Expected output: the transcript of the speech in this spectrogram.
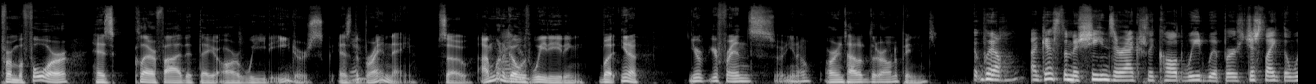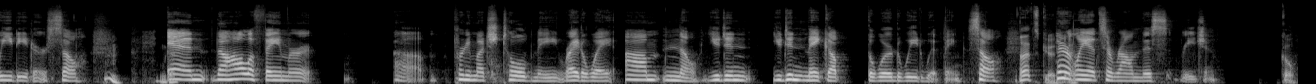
from before has clarified that they are weed eaters as the brand name. So I'm going to go know. with weed eating, but you know, your your friends, you know, are entitled to their own opinions. Well, I guess the machines are actually called weed whippers, just like the weed eaters. So, Hmm, and the Hall of Famer uh, pretty much told me right away, um, no, you didn't. You didn't make up the word weed whipping. So That's good. apparently, it's around this region. Cool.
